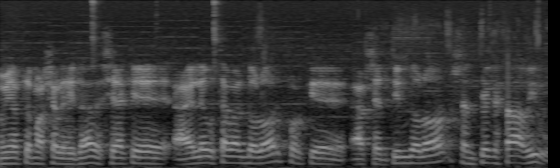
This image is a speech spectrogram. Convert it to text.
mí artes marciales y tal, decía que a él le gustaba el dolor porque al sentir dolor sentía que estaba vivo.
